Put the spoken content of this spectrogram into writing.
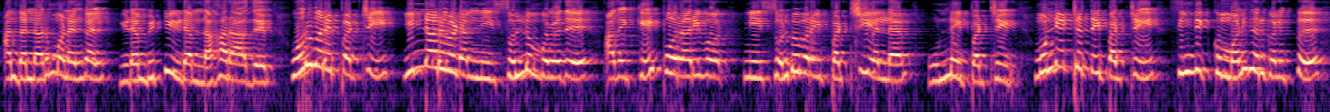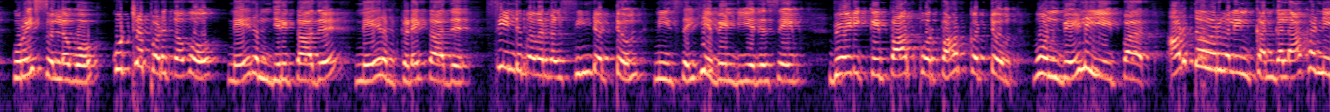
அந்த நறுமணங்கள் இடம் விட்டு இடம் நகராது. கூடாது. ஒருவரை பற்றி இன்னொருவரிடம் நீ சொல்லும் பொழுது அதை கேட்போர் அறிவோர். நீ சொல்பவரை பற்றி அல்ல உன்னை பற்றி. முன்னேற்றத்தை பற்றி சிந்திக்கும் மனிதர்களுக்கு குறை சொல்லவோ குற்றப்படுத்தவோ நேரம் இருக்காது நேரம் கிடைக்காது. சீண்டுபவர்கள் சீண்டட்டும் நீ செய்ய வேண்டியது செய் வேடிக்கை பார்ப்போர் பார்க்கட்டும். உன் வேலையை பார். அடுத்தவர்களின் கண்களாக நீ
